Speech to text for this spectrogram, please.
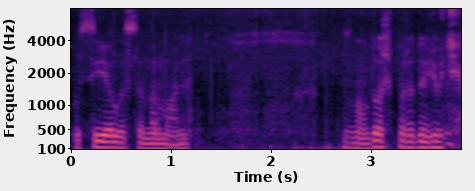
Посіяли все нормально. Знов дощ передають.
